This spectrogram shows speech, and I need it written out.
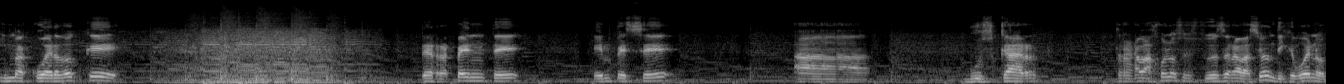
Y me acuerdo que de repente empecé a buscar trabajo en los estudios de grabación. Dije, bueno,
